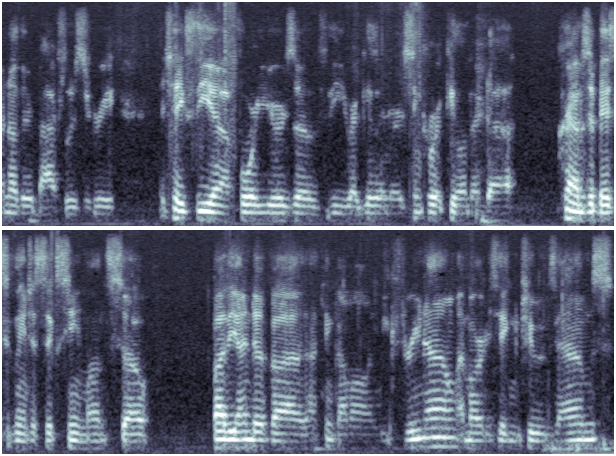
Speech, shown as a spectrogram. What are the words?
another bachelor's degree, it takes the uh, four years of the regular nursing curriculum and uh, crams it basically into 16 months. So by the end of, uh, I think I'm on week three now, I'm already taking two exams.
